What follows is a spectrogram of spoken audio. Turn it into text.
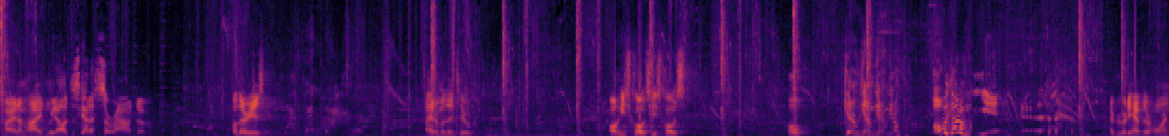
Alright, I'm hiding. We all just gotta surround him. Oh, there he is. I hit him with it too. Oh, he's close. He's close. Oh, get him, get him, get him, get him. Oh, we got him. Yeah. Everybody have their horn?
